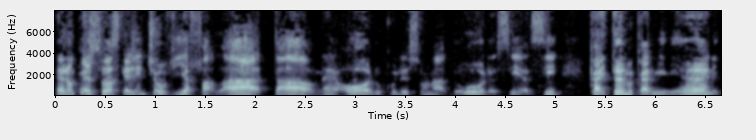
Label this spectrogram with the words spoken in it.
eram pessoas que a gente ouvia falar, tal, né, olha, o colecionador, assim, assim, Caetano Carminiani.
